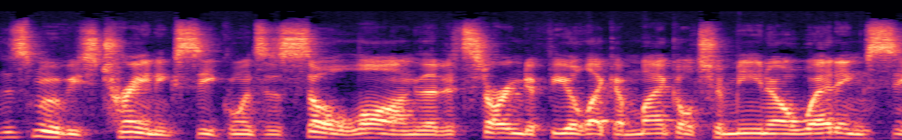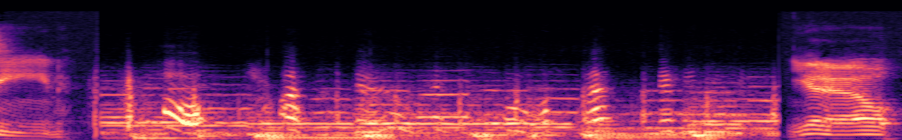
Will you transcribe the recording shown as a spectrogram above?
This movie's training sequence is so long that it's starting to feel like a Michael Cimino wedding scene. You know,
